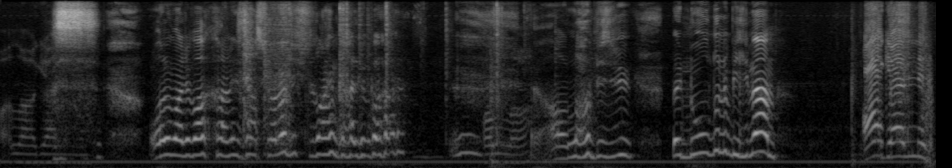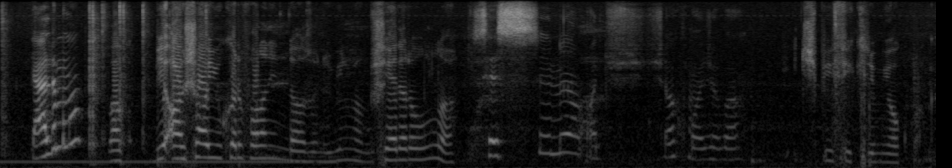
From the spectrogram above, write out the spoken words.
Vallahi geldi. Oğlum hadi bak kanalizasyona düştü lan galiba. Allah. Allah bizi ben ne olduğunu bilmem. Aa geldi. Geldi mi lan? Bak bir aşağı yukarı falan indi az önce. Bilmiyorum bir şeyler oldu da. Sesini açacak mı acaba? Hiçbir fikrim yok bak.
